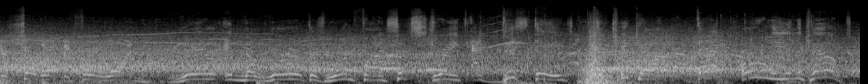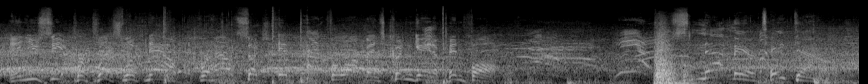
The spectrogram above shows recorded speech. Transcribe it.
Her shoulder up before one. Where in the world does one find such strength at this stage to kick out that early in the count? And you see a perplexed look now for how such impactful offense couldn't gain a pinfall. Snapmare takedown.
